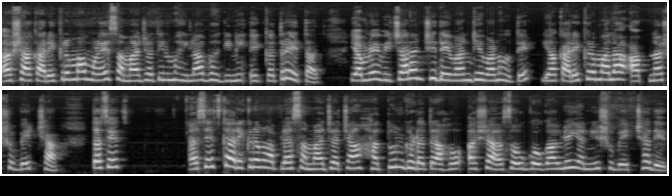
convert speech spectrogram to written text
अशा कार्यक्रमामुळे समाजातील महिला भगिनी एकत्र येतात. यामुळे विचारांची देवाणघेवाण होते. या कार्यक्रमाला आपणा शुभेच्छा. तसेच असेच कार्यक्रम आपल्या समाजाच्या हातून घडत राहो अशा सौ गोगावले यांनी शुभेच्छा देत.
